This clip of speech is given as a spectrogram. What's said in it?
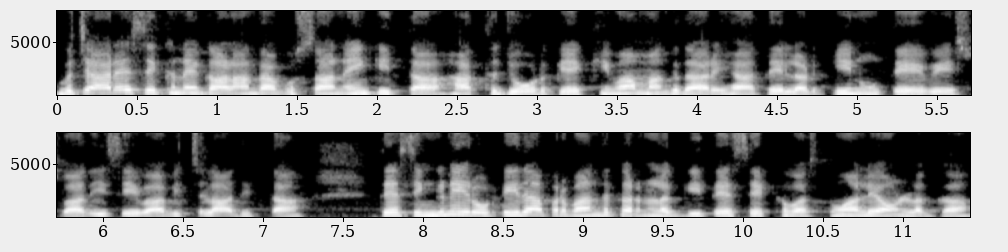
ਵਿਚਾਰੇ ਸਿੱਖ ਨੇ ਗਾਲਾਂ ਦਾ ਗੁੱਸਾ ਨਹੀਂ ਕੀਤਾ, ਹੱਥ ਜੋੜ ਕੇ ਖਿਮਾ ਮੰਗਦਾ ਰਿਹਾ ਤੇ ਲੜਕੀ ਨੂੰ ਤੇ ਵੇਸ਼ਵਾ ਦੀ ਸੇਵਾ ਵਿੱਚ ਲਾ ਦਿੱਤਾ ਤੇ ਸਿੰਘਣੀ ਰੋਟੀ ਦਾ ਪ੍ਰਬੰਧ ਕਰਨ ਲੱਗੀ ਤੇ ਸਿੱਖ ਵਸਤੂਆਂ ਲਿਆਉਣ ਲੱਗਾ।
